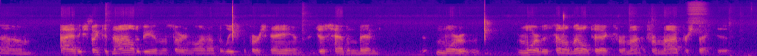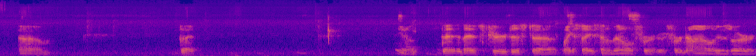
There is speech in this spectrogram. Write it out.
um, I had expected Niall to be in the starting lineup at least the first game. Just haven't been more more of a sentimental pick from my from my perspective. Um, but you know that that's pure just uh, like I say sentimental for for Niall, who's our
